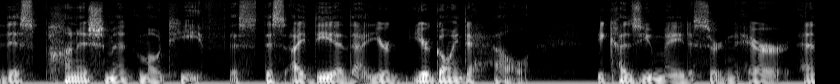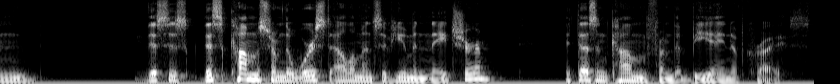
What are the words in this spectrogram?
this punishment motif, this this idea that you're you're going to hell because you made a certain error. And this is this comes from the worst elements of human nature. It doesn't come from the being of Christ.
